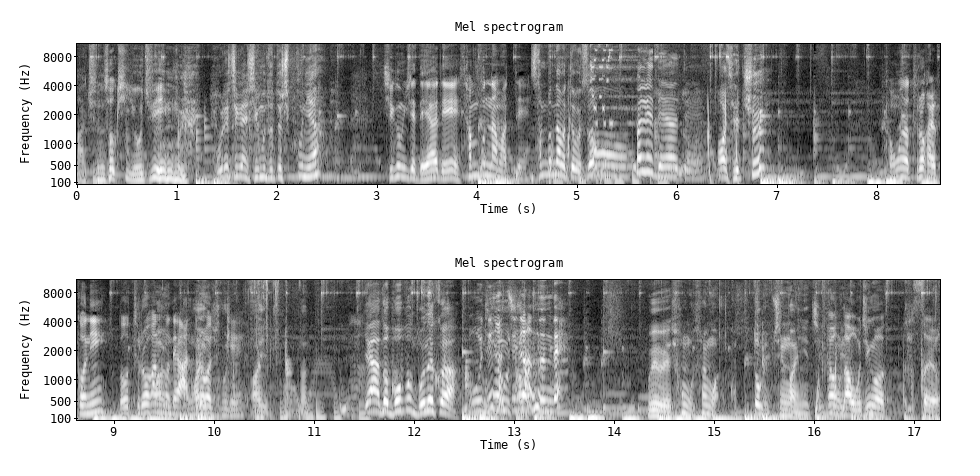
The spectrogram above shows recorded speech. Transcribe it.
아 준석 씨 요주의 인물. 우리 지금 지금부터 또 10분이야? 지금 이제 내야 돼. 3분 남았대. 3분 남았다고 했어? 어 빨리 내야 돼아 제출? 경훈아 들어갈 거니? 너 들어가는 건 내가 안 들어가 줄게. 야 너 뭐뭐낼 거야? 오징어 찢었는데. 왜 왜 형 설마 또 겹치는 거 아니겠지? 형 나 오징어 갔어요.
